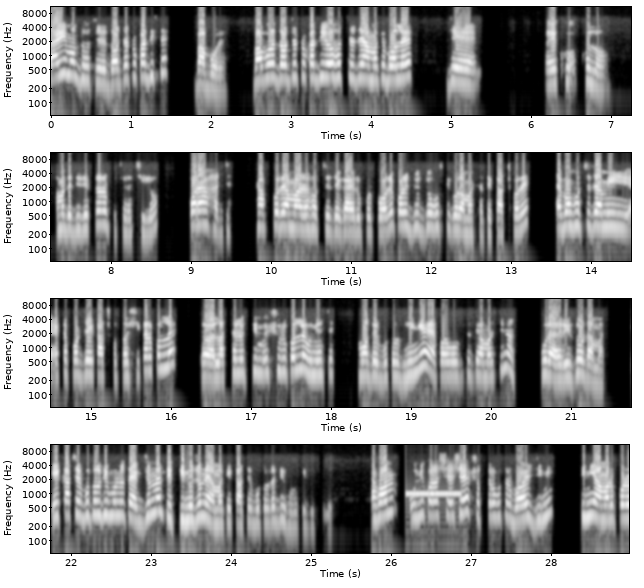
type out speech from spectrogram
তারই মধ্যে হচ্ছে দরজা টোকা দিছে, বাবরে। বাবরে দরজা টোকা দিয়ে হচ্ছে যে আমাকে বলে যে খোলো। আমাদের ডিরেক্টরের পিছনে ছিল। পরে ঝাঁপ করে আমার হচ্ছে যে গায়ের উপর পরে পরে যুদ্ধ বস্তি করে আমার সাথে কাজ করে। এবং হচ্ছে যে আমি একটা পর্যায়ে কাজ করতে অস্বীকার করলে আহ, শুরু করলে উনি হচ্ছে মদের বোতল ভেঙে এরপর বলছে যে আমার চিনা পুরা রিসোর্ট আমার। এই কাঁচের বোতল দিয়ে মূলত একজন না তিনজনে আমাকে কাঁচের বোতলটা দিয়ে হুমকি দিচ্ছিল। এখন উনি করার শেষে সত্তর বছর বয়স যিনি তিনি আমার উপরে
